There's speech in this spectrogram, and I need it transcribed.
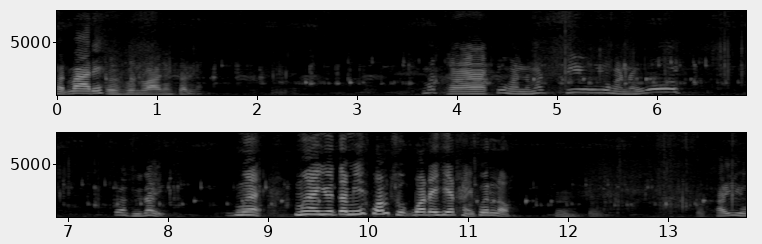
ผัดว่าเด้เออเพิ่นว่าจังซั่นล่ะมาถากอยู่หั่นน่ะมาซิวอยู่หั่นน่ะโอ้ยก็สิได้เมื่อยเมื่อยอยู่แต่มีความสุขบ่ได้เฮ็ดให้เพิ่นหรอกเออก็ก็ใครอยู่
